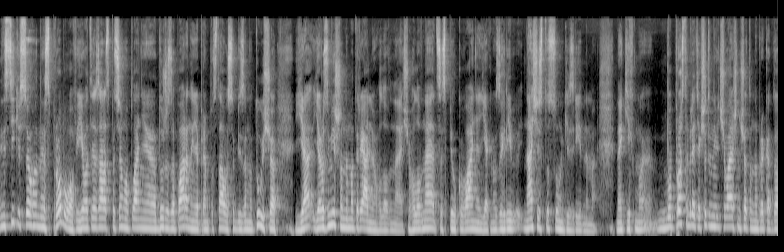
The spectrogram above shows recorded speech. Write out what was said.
він стільки всього не спробував, і от я зараз по цьому плані дуже запарений, я прям поставив собі за мету, що я я розумію, що не матеріально головне, що головне це спілкування, як ну, взагалі наші стосунки з рідними, на яких ми. Бо просто, блядь, якщо ти не відчуваєш нічого там, наприклад, до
